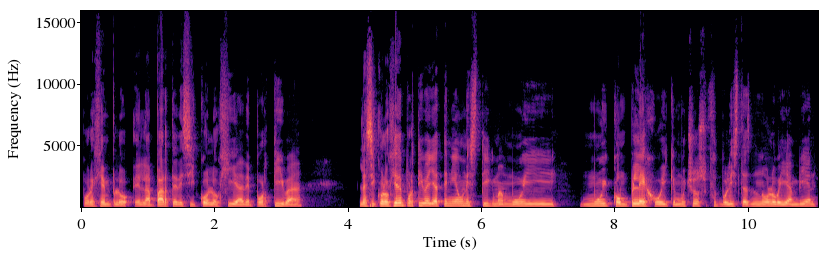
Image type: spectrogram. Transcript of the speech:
por ejemplo, en la parte de psicología deportiva, la psicología deportiva ya tenía un estigma muy, muy complejo y que muchos futbolistas no lo veían bien.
